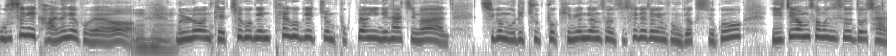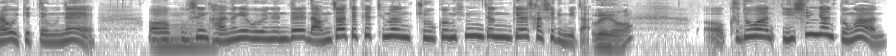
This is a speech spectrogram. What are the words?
우승이 가능해 보여요. 음흠. 물론 개최국인 태국이 좀 복병이긴 하지만 지금 우리 주포 김연경 선수 세계적인 공격수고 이재영 선수도 잘하고 있기 때문에 어, 음. 우승이 가능해 보이는데 남자 대표팀은 조금 힘든 게 사실입니다. 왜요? 어, 그동안 20년 동안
